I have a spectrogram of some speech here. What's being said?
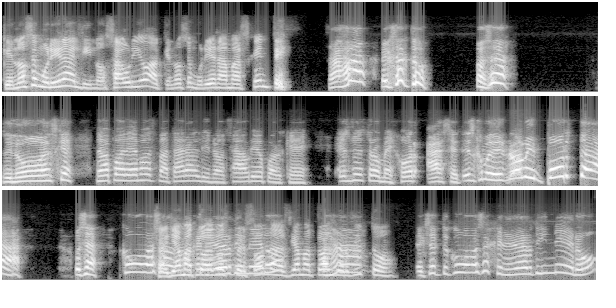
que no se muriera el dinosaurio a que no se muriera más gente. Ajá, exacto. O sea, si no, es que no podemos matar al dinosaurio porque es nuestro mejor asset. Es como de, no me importa. O sea, ¿cómo O vas sea, a ya mató a dos generar dinero? personas, ya mató al gordito. Exacto, ¿cómo vas a generar dinero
